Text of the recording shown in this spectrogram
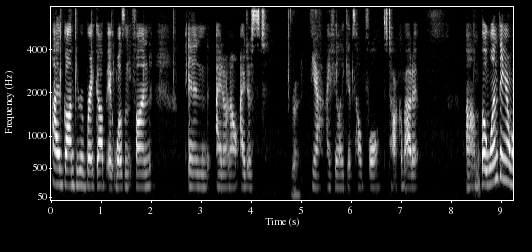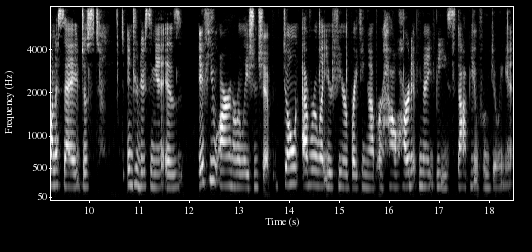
I've gone through a breakup. It wasn't fun. And I don't know. I just, right. yeah, I feel like it's helpful to talk about it. Um, but one thing I want to say, just introducing it, is if you are in a relationship, don't ever let your fear of breaking up or how hard it might be stop you from doing it.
